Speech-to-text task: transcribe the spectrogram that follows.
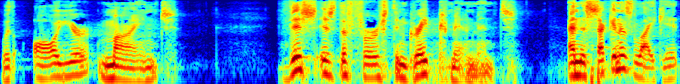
with all your mind. This is the first and great commandment. And the second is like it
